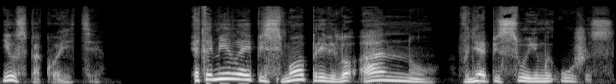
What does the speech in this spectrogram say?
и успокоите. Это милое письмо привело Анну в неописуемый ужас.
